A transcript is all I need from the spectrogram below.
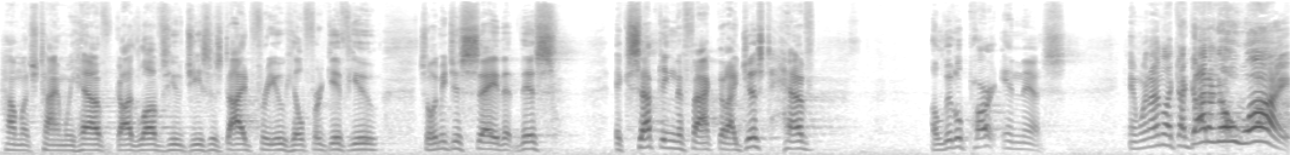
how much time we have. God loves you. Jesus died for you. He'll forgive you. So let me just say that this, accepting the fact that I just have a little part in this, and when I'm like, I gotta know why,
